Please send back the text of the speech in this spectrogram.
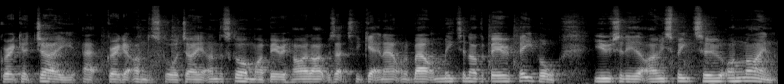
Gregor J at Gregor underscore J underscore. My beery highlight was actually getting out and about and meeting other beery people, usually that I only speak to online.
